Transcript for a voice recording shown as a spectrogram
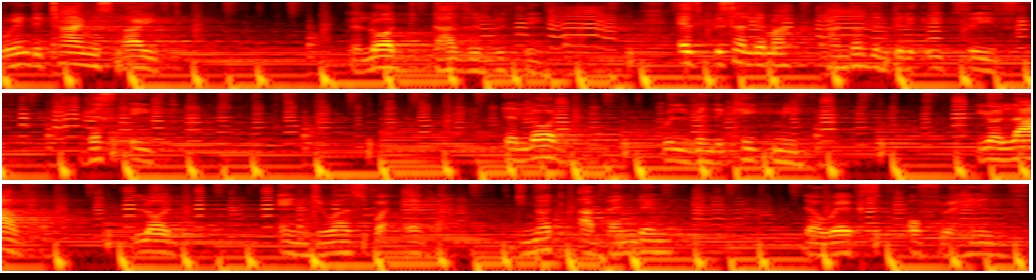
when the time is right, the Lord does everything. As Psalm 138 says, verse 8 The Lord will vindicate me. Your love, Lord, endures forever. Do not abandon the works of your hands.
